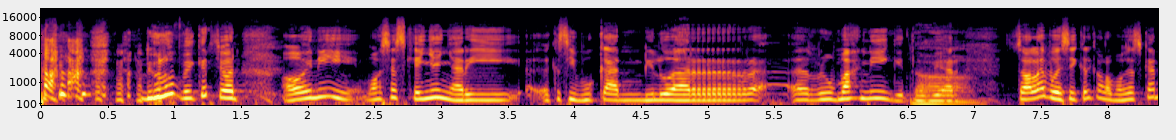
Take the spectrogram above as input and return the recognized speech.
Dulu pikir cuman oh ini Moses kayaknya nyari eh, kesibukan di luar eh, rumah nih gitu biar soalnya basically kalau Moses kan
